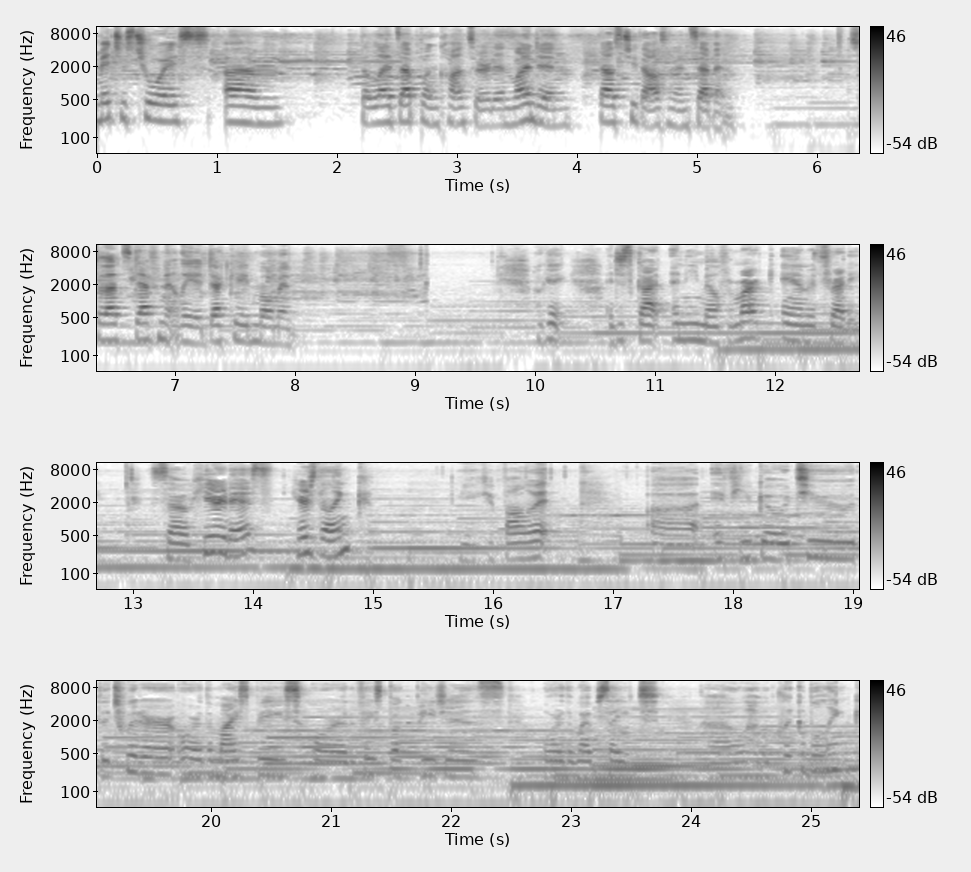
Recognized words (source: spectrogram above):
Mitch's choice, um, the Led Zeppelin concert in London, that was 2007. So that's definitely a decade moment. Okay, I just got an email from Mark and it's ready. So here it is. Here's the link. You can follow it. Uh, if you go to the Twitter or the MySpace or the Facebook pages or the website, uh, we'll have a clickable link.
